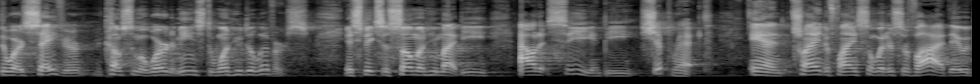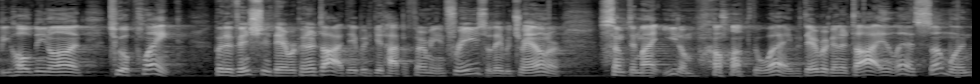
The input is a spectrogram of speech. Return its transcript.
The word Savior comes from a word that means the one who delivers. It speaks of someone who might be out at sea and be shipwrecked. and trying to find somewhere to survive. They would be holding on to a plank, but eventually they were going to die. They would get hypothermia and freeze, or they would drown, or something might eat them along the way. But they were going to die unless someone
